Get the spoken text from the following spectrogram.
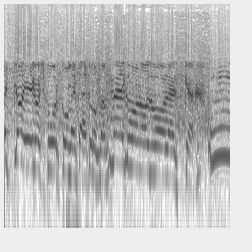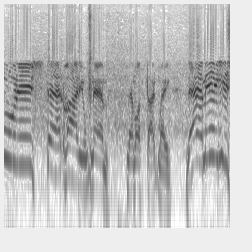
atyaég a sportkommentátoroknak, megvan adva leszke, úristen, várjunk, nem, nem adták meg. De mégis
